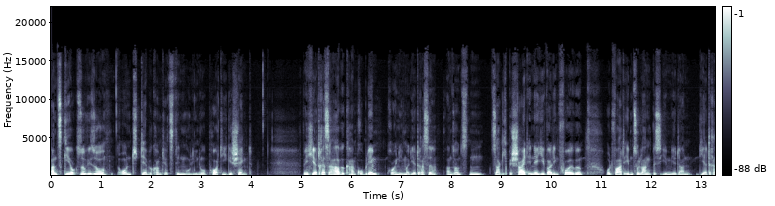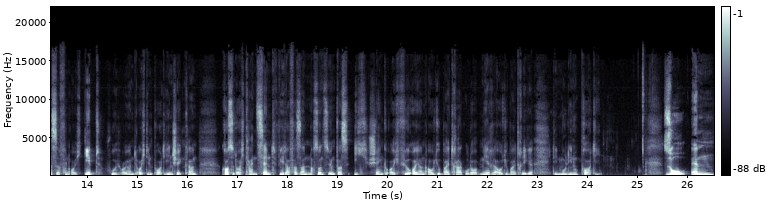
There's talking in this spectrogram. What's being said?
Hans-Georg sowieso. Und der bekommt jetzt den Molino Porti geschenkt. Wenn ich die Adresse habe, kein Problem, brauche ich nicht mal die Adresse. Ansonsten sage ich Bescheid in der jeweiligen Folge und warte eben so lange, bis ihr mir dann die Adresse von euch gebt, wo ich euch den Porti hinschicken kann. Kostet euch keinen Cent, weder Versand noch sonst irgendwas. Ich schenke euch für euren Audiobeitrag oder mehrere Audiobeiträge den Molino Porti. So, ähm,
